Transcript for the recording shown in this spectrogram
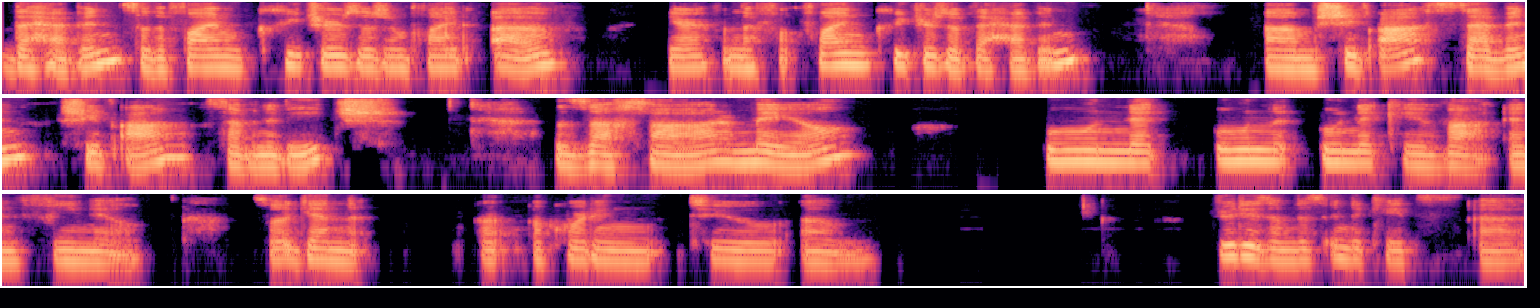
the heaven. So the flying creatures is implied of here from the flying creatures of the heaven. Um, Shiva, seven, Shiva, seven of each. Zachar, male. Un, un, unekeva, and female. So again, according to um, Judaism, this indicates uh,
